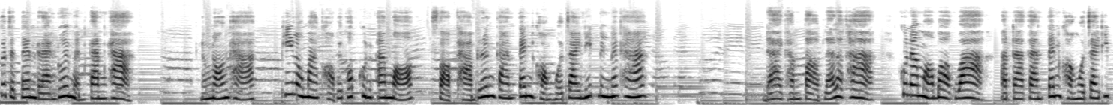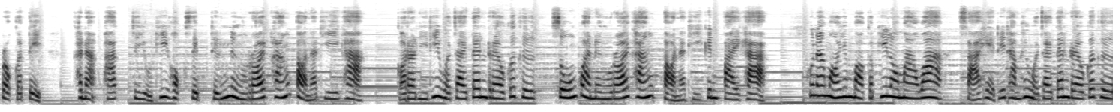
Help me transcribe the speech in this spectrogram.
ก็จะเต้นแรงด้วยเหมือนกันค่ะ น้องๆคะพี่เรามาขอไปพบคุณอาหมอ สอบถามเรื่องการเต้นของหัวใจนิดนึงนะคะ ได้คำตอบแล้วล่ะค่ะ คุณอาหมอบอกว่าอัตราการเต้นของหัวใจที่ปกติ ขณะพักจะอยู่ที่ 60ถึง100 ครั้งต่อนาทีค่ะ กรณีที่หัวใจเต้นเร็วก็คือ สูงกว่า 100 ครั้งต่อนาทีขึ้นไปค่ะ คุณอาหมอยังบอกกับพี่โลมาว่า สาเหตุที่ทำให้หัวใจเต้นเร็วก็คือ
